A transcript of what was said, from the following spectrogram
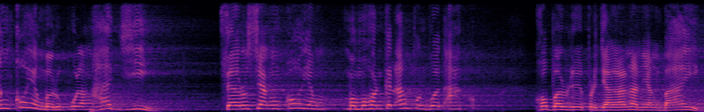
Engkau yang baru pulang haji. Seharusnya engkau yang memohonkan ampun buat aku. Kau baru dari perjalanan yang baik.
